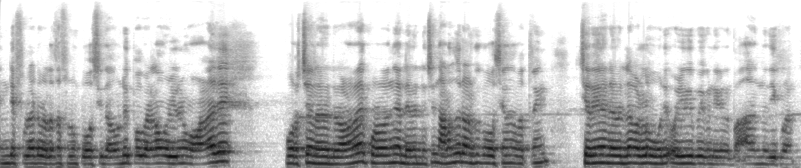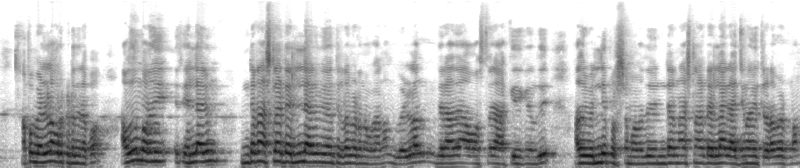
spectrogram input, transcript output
ഇന്ത്യ ഫുള്ളായിട്ട് വെള്ളത്തെ ഫുള്ളും ക്ലോസ് ചെയ്തു. അതുകൊണ്ട് ഇപ്പോൾ വെള്ളം ഒഴുകുന്നത് വളരെ കുറച്ച് വളരെ കുറഞ്ഞ ലെവലിൽ വെച്ച് നടന്നൊരാൾക്ക് ക്ലോസ് ചെയ്യുന്നത് അത്രയും ചെറിയ ലെവലിലെ വെള്ളം ഓടി ഒഴുകി പോയിക്കൊണ്ടിരിക്കുന്നത് നദി അപ്പോൾ വെള്ളം അവർക്ക് കിട്ടുന്നില്ല. അപ്പോൾ അതും പറഞ്ഞ് എല്ലാവരും ഇന്റർനാഷണൽ ആയിട്ട് എല്ലാവരും ഇതിനകത്ത് ഇടപെടണം. കാരണം വെള്ളം അവസ്ഥ അവസ്ഥയിലാക്കിയിരിക്കുന്നത് അത് വലിയ പ്രശ്നമാണ്. ഇത് ഇന്റർനാഷണൽ ആയിട്ട് എല്ലാ രാജ്യങ്ങളും ഇതിനകത്ത് ഇടപെടണം.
